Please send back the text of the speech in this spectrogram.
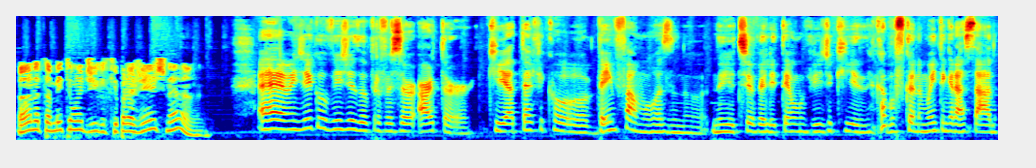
Ana também tem uma dica aqui pra gente, né, Ana? É, eu indico o vídeo do professor Arthur, que até ficou bem famoso no, no YouTube. Ele tem um vídeo que acabou ficando muito engraçado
